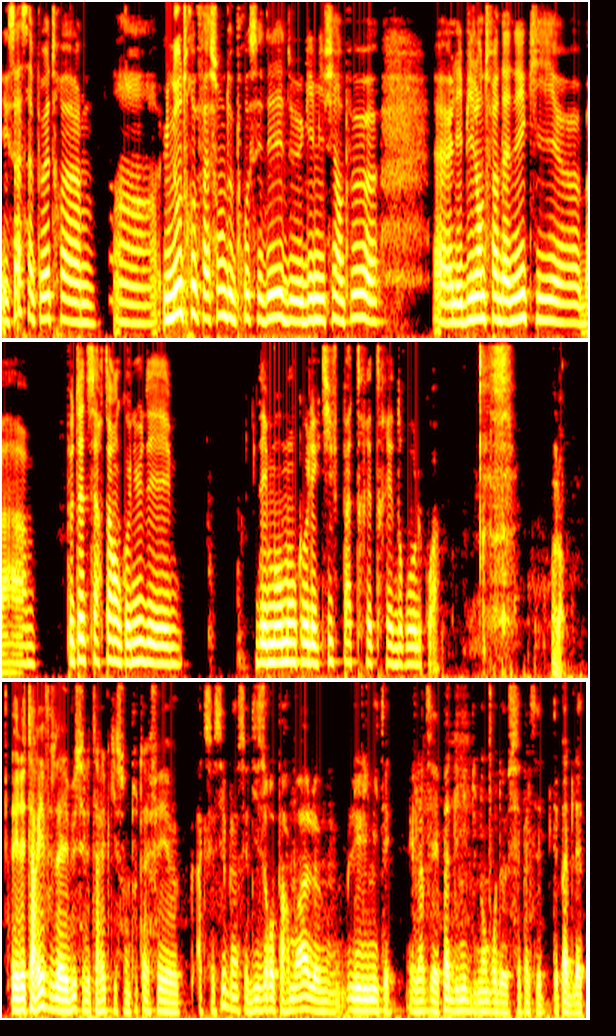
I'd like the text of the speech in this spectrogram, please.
Et ça, ça peut être euh, un- une autre façon de procéder, de gamifier un peu euh, les bilans de fin d'année qui, bah, peut-être certains ont connu des, moments collectifs pas très très drôles, quoi. Voilà. Et les tarifs, vous avez vu, c'est des tarifs qui sont tout à fait accessibles. hein. C'est 10 euros par mois, l'illimité. Et là, vous n'avez pas de limite du nombre de. Ça s'appelle des des padlets.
